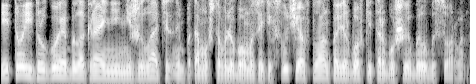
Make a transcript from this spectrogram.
И то, и другое было крайне нежелательным, потому что в любом из этих случаев план по вербовке Тарбуши был бы сорван.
